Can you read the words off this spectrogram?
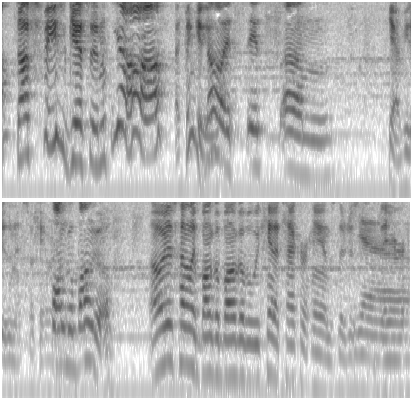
ha. Das Face Gissen. Yeah. I think it is. No, it's it's um Yeah, Vita Unus. Okay. right. bongo bongo. Oh, it is kind of like Bongo Bongo, but we can't attack her hands. They're just yeah. there.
